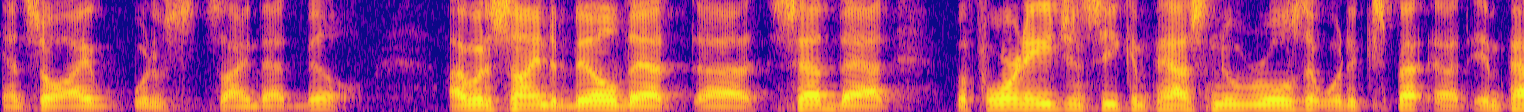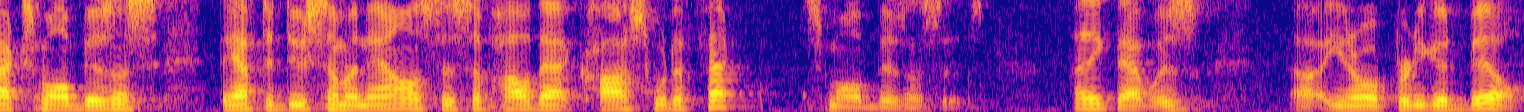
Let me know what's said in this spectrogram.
And so I would have signed that bill. I would have signed a bill that uh, said that before an agency can pass new rules that would expect, uh, impact small business, they have to do some analysis of how that cost would affect small businesses. I think that was, uh, you know, a pretty good bill.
